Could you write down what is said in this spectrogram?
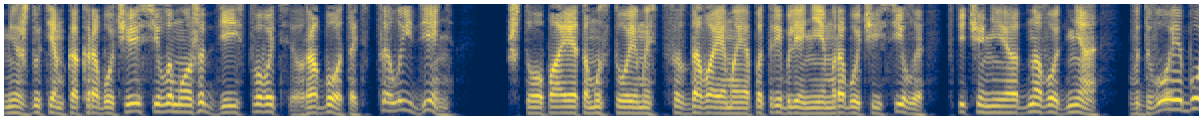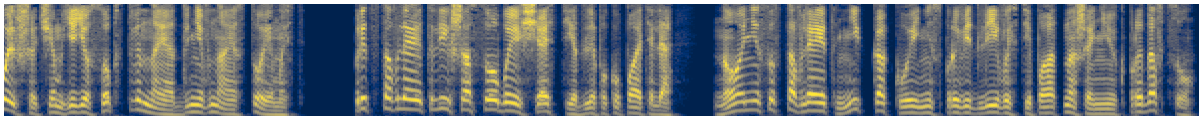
между тем как рабочая сила может действовать, работать целый день, что поэтому стоимость, создаваемая потреблением рабочей силы в течение одного дня, вдвое больше, чем ее собственная дневная стоимость, представляет лишь особое счастье для покупателя, но не составляет никакой несправедливости по отношению к продавцу.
